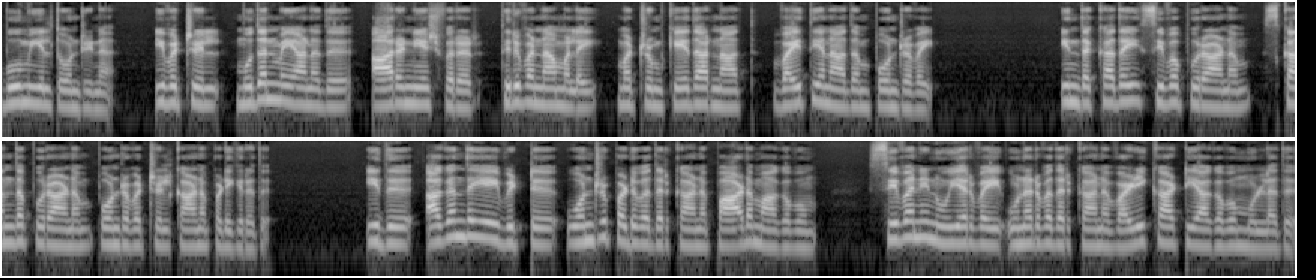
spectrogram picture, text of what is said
பூமியில் தோன்றின. இவற்றில் முதன்மையானது ஆரண்யேஸ்வரர் திருவண்ணாமலை மற்றும் கேதார்நாத் வைத்தியநாதம் போன்றவை. இந்த கதை சிவபுராணம் ஸ்கந்த புராணம் போன்றவற்றில் காணப்படுகிறது. இது அகந்தையை விட்டு ஒன்றுபடுவதற்கான பாடமாகவும் சிவனின் உயர்வை உணர்வதற்கான வழிகாட்டியாகவும் உள்ளது.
